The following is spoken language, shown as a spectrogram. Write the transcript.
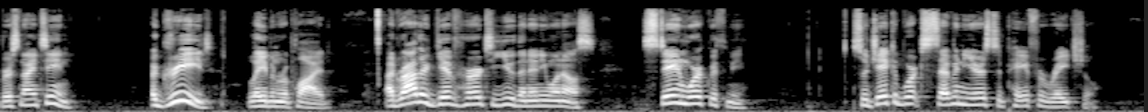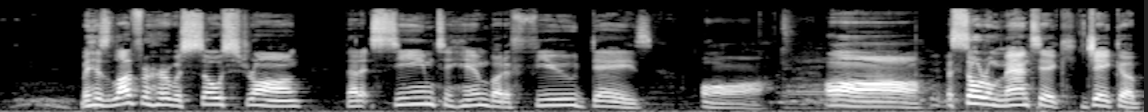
Verse 19. Agreed, Laban replied. I'd rather give her to you than anyone else. Stay and work with me. So Jacob worked seven years to pay for Rachel. But his love for her was so strong that it seemed to him but a few days. Aw. Aw. It's so romantic, Jacob.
